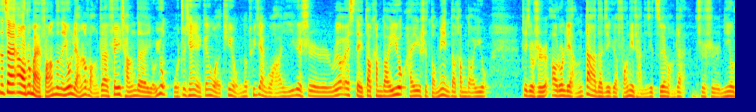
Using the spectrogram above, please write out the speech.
那在澳洲买房子呢，有两个网站非常的有用，我之前也跟我的听友们都推荐过哈，一个是 realestate.com.au，还有一个是 domain.com.au，这就是澳洲两大的这个房地产的这资源网站，就是你有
